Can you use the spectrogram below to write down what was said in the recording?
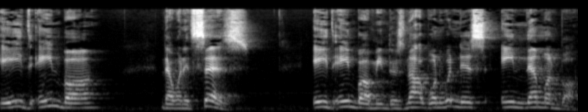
Eid Einba, that when it says Eid Einba, I mean there's not one witness, Ein Nemanba,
